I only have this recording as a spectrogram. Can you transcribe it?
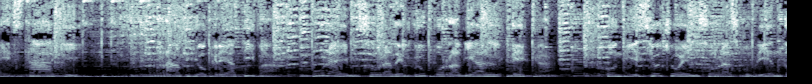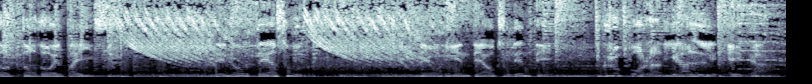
está aquí. Radio Creativa, una emisora del Grupo Radial ECA, con 18 emisoras cubriendo todo el país. De norte a sur, de oriente a occidente Grupo Radial EGA.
